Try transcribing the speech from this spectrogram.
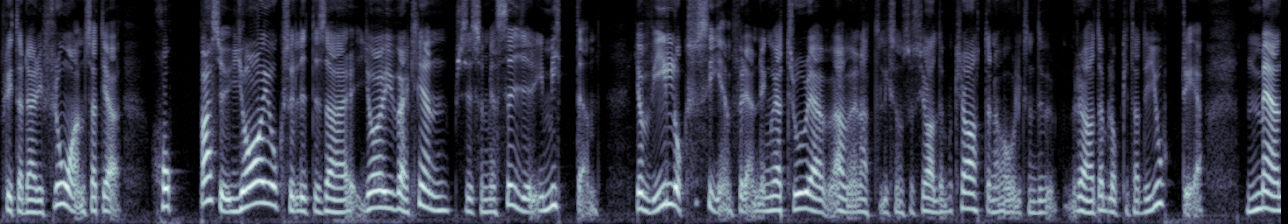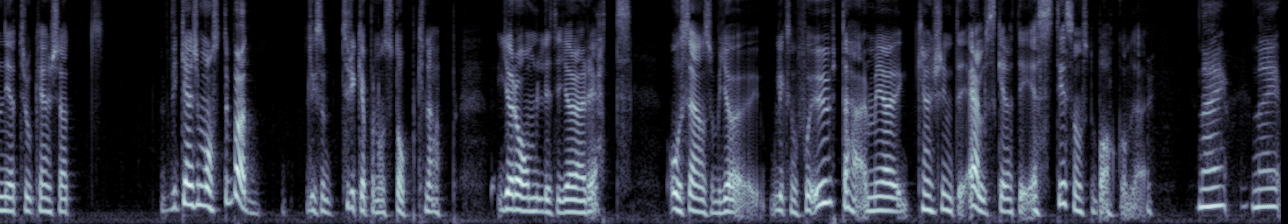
flyttar därifrån. Så att jag hoppas ju, jag är också lite så här, jag är ju verkligen, precis som jag säger, i mitten. Jag vill också se en förändring och jag tror även att liksom Socialdemokraterna och liksom det röda blocket hade gjort det. Men jag tror kanske att vi kanske måste bara liksom trycka på någon stoppknapp, göra om lite, göra rätt och sen så gör, liksom få ut det här. Men jag kanske inte älskar att det är SD som står bakom det här. Nej, nej.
